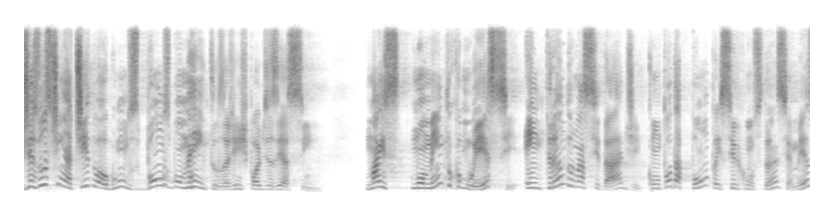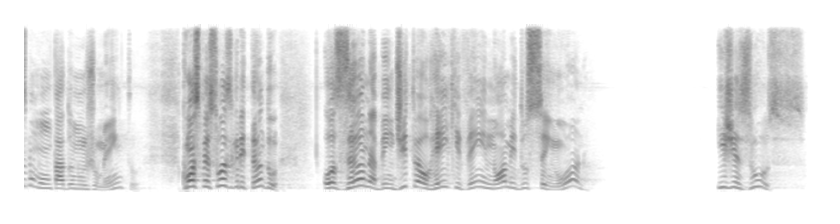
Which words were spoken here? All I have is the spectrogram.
Jesus tinha tido alguns bons momentos, a gente pode dizer assim. Mas momento como esse, entrando na cidade, com toda a pompa e circunstância, mesmo montado num jumento, com as pessoas gritando: Hosana, bendito é o rei que vem em nome do Senhor, e Jesus,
